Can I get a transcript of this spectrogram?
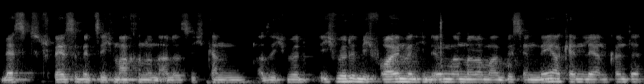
lässt Späße mit sich machen und alles. Ich kann, also ich würde, ich würde mich freuen, wenn ich ihn irgendwann noch mal ein bisschen näher kennenlernen könnte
